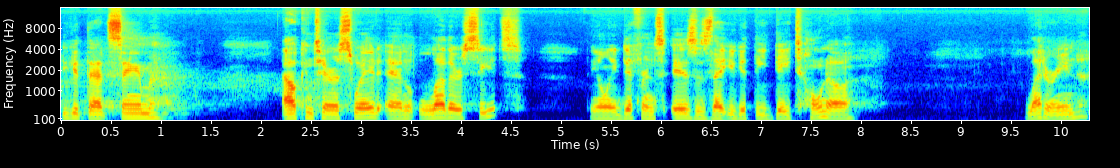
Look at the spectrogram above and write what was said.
you get that same Alcantara suede and leather seats. The only difference is, is that you get the Daytona lettering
